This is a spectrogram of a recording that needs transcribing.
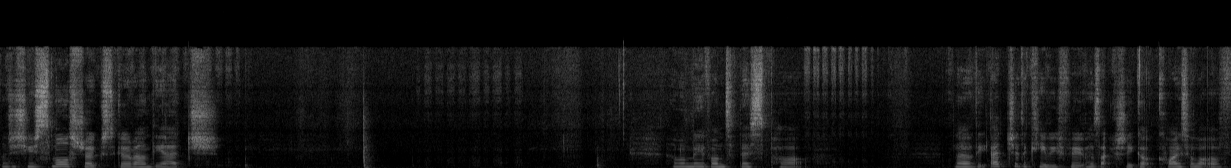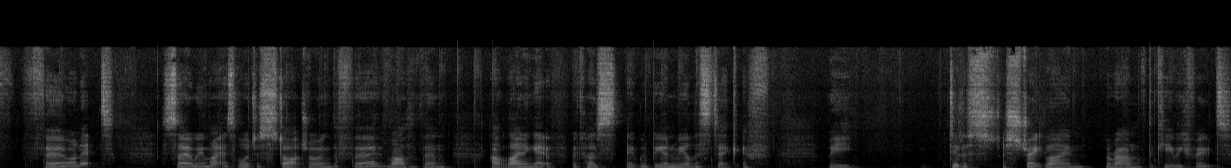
And just use small strokes to go around the edge. And we'll move on to this part. Now the edge of the kiwi fruit has actually got quite a lot of fur on it, so we might as well just start drawing the fur rather than outlining it because it would be unrealistic if we did a, a straight line around the kiwi fruit.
